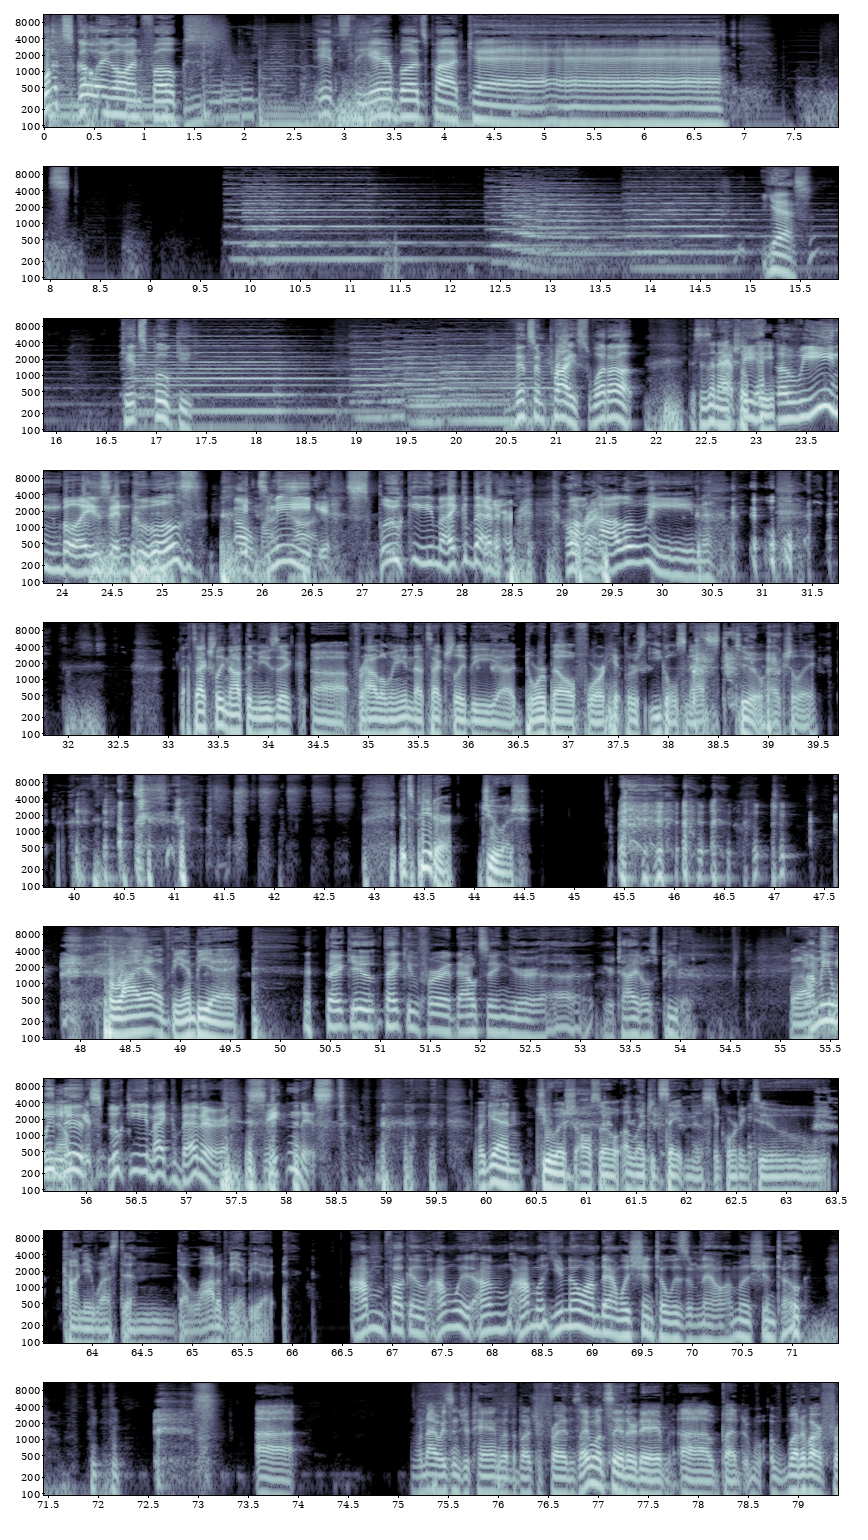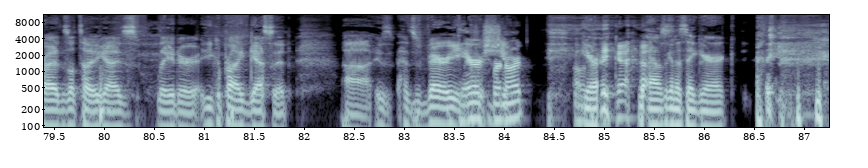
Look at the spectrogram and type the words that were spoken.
What's going on, folks? It's the Airbuds Podcast. Yes, get spooky. Vincent Price, what up? This is an actual Happy Halloween, boys and ghouls. Oh it's me, God. Spooky Mike Benner, on right. Halloween. That's actually not the music uh, for Halloween. That's actually the uh, doorbell for Hitler's Eagle's Nest, too, actually. it's Peter, Jewish, pariah of the NBA. Thank you, thank you for announcing your uh, your titles, Peter. Well, I mean, we you know, did- Spooky Mike Benner, Satanist. Again, Jewish, also alleged Satanist, according to Kanye West and a lot of the NBA. I'm fucking. I'm with. I'm. I'm. A, you know, I'm down with Shintoism now. I'm a Shinto. uh, when I was in Japan with a bunch of friends, I won't say their name, uh, but w- one of our friends, I'll tell you guys later. You could probably guess it. Uh, is has very Garrett Christian- Bernard. Garrick. Yeah. I was going to say Garrick.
